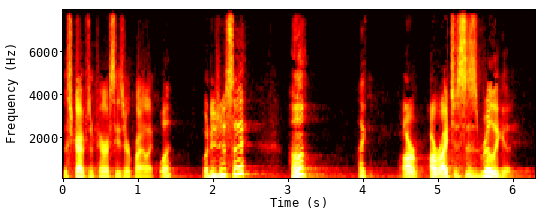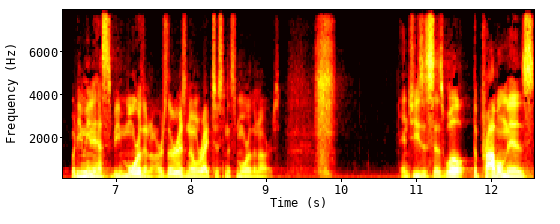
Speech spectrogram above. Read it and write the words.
The scribes and Pharisees are probably like, What? What did you just say? Huh? Our, our righteousness is really good. What do you mean it has to be more than ours? There is no righteousness more than ours. And Jesus says, Well, the problem is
